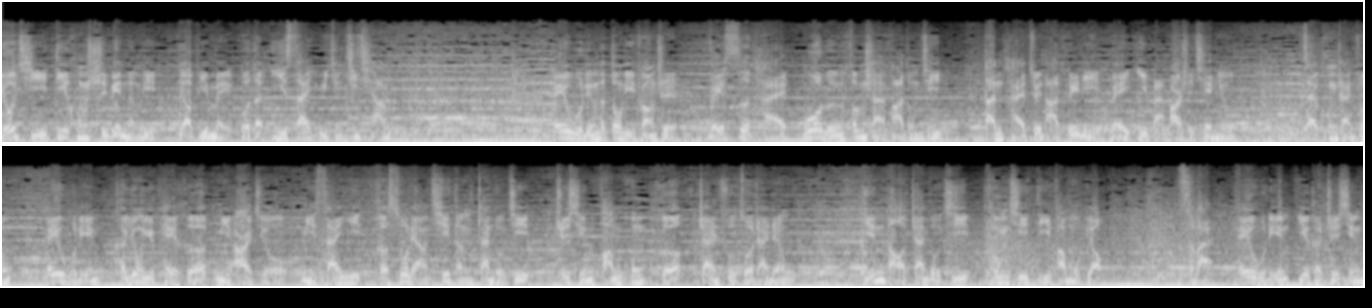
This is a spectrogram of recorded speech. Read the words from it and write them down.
尤其低空识别能力要比美国的 E 三预警机强。A 五零的动力装置为四台涡轮风扇发动机，单台最大推力为一百二十千牛。在空战中，A 五零可用于配合米二九、米三一和苏两七等战斗机执行防空和战术作战任务，引导战斗机攻击敌方目标。此外，A 五零也可执行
